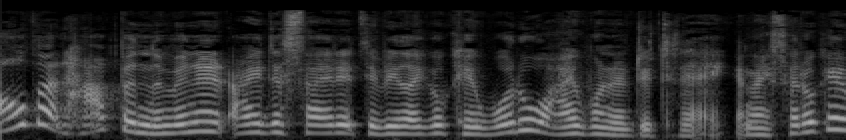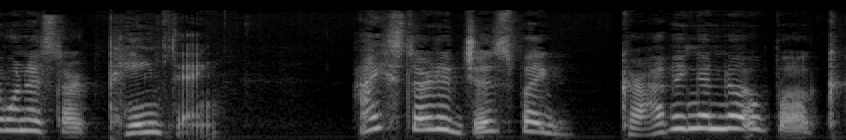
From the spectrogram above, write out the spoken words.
All that happened the minute I decided to be like, okay, what do I want to do today? And I said, okay, I want to start painting. I started just by grabbing a notebook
